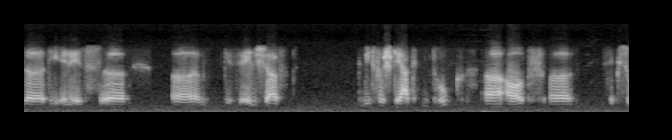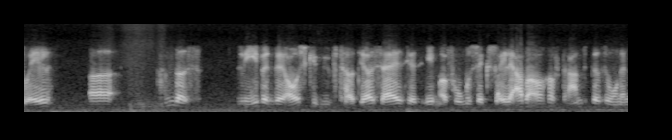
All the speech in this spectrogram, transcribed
der, die NS-Gesellschaft äh, äh, mit verstärktem Druck äh, auf äh, sexuell anders Lebende ausgeübt hat, ja, sei es jetzt eben auf Homosexuelle, aber auch auf Transpersonen,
